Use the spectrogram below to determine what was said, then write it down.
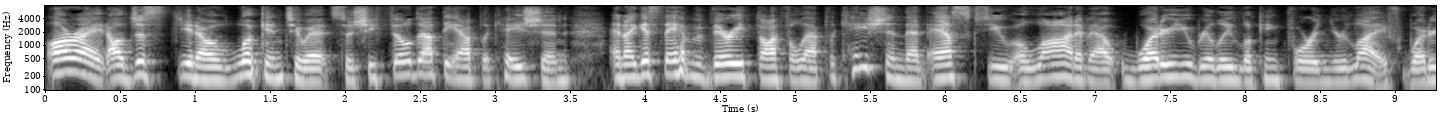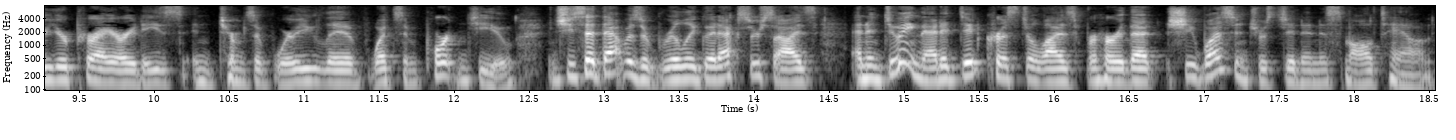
All right, I'll just, you know, look into it. So she filled out the application. And I guess they have a very thoughtful application that asks you a lot about what are you really looking for in your life? What are your priorities in terms of where you live? What's important to you? And she said that was a really good exercise. And in doing that, it did crystallize for her that she was interested in a small town.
